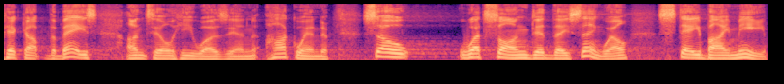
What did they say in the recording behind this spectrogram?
pick up the bass until he was in Hawkwind. So, what song did they sing? Well, Stay By Me.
